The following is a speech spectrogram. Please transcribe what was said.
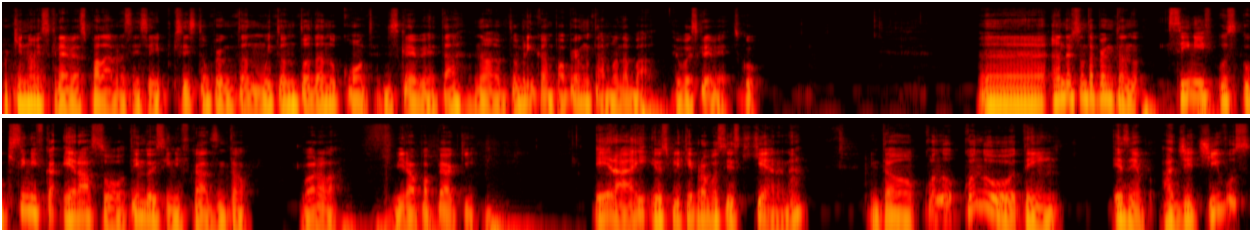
Por que não escreve as palavras, sensei? Porque vocês estão perguntando muito, eu não estou dando conta de escrever, tá? Não, eu tô brincando, pode perguntar, manda bala. Eu vou escrever, desculpa. Uh, Anderson está perguntando, o, que significa eraço? Tem dois significados? Então, bora lá. Virar o papel aqui. Erai, eu expliquei para vocês o que, que era, né? Então, quando, quando tem, exemplo, adjetivos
